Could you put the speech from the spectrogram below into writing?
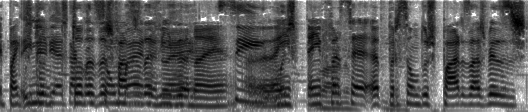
Epá, e que à todas as fases da humana, vida, não não é? é? Sim, a, mas- a infância, a pressão dos pares, às vezes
